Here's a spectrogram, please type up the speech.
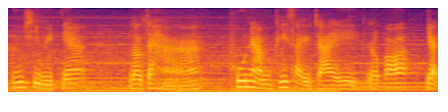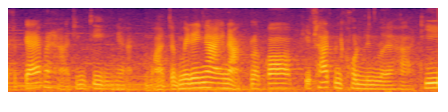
ครึ่งชีวิตเนี่ยเราจะหา ผู้นำที่ใส่ใจ แล้วก็อยากจะแก้ปัญหาจริงๆเนี่ยอาจจะไม่ได้ง่ายนัก แล้วก็พี่ชาติเป็นคนหนึ่งเลยค่ะ ที่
